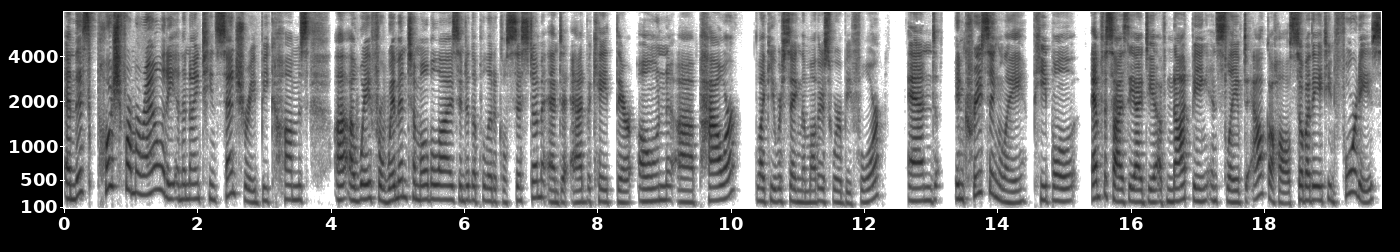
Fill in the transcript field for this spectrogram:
And this push for morality in the 19th century becomes uh, a way for women to mobilize into the political system and to advocate their own uh, power, like you were saying the mothers were before. And increasingly, people emphasized the idea of not being enslaved to alcohol. So by the 1840s,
